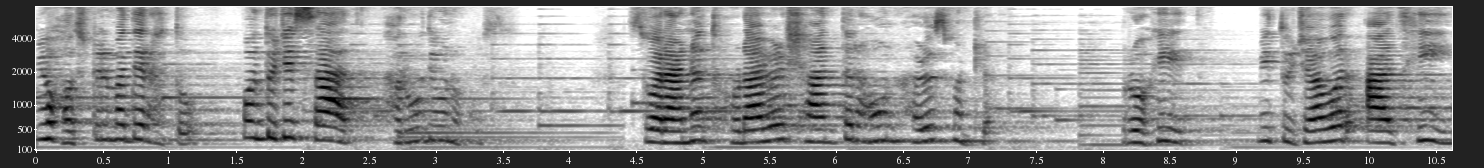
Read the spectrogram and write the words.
मी हॉस्टेलमध्ये राहतो पण तुझी साथ हरवू देऊ नकोस. स्वरानं थोडा वेळ शांत राहून हळूच म्हटलं रोहित मी तुझ्यावर आजही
